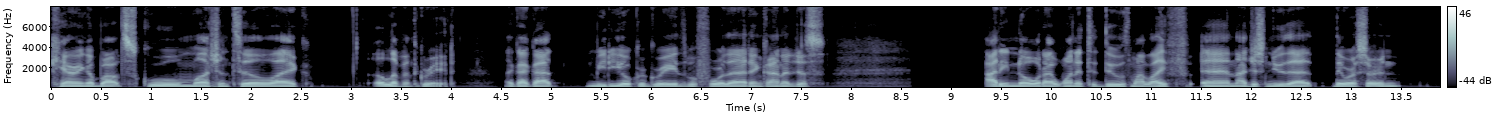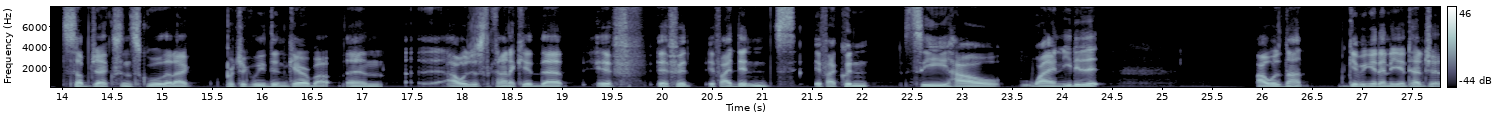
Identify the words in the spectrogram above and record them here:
caring about school much until like 11th grade. Like I got mediocre grades before that and kind of just I didn't know what I wanted to do with my life and I just knew that there were certain subjects in school that I particularly didn't care about and I was just the kind of kid that if if it if I didn't if I couldn't see how why I needed it I was not giving it any attention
